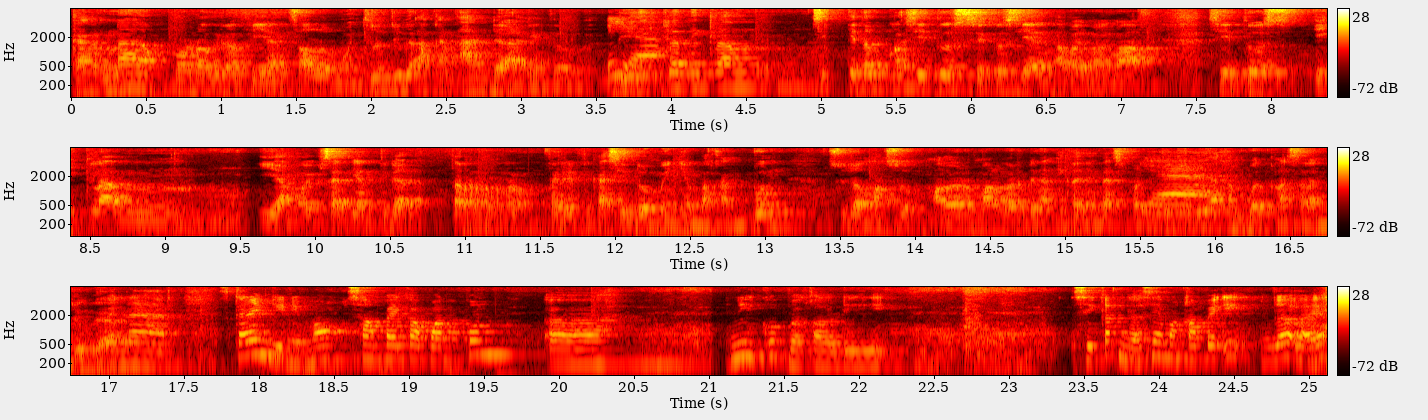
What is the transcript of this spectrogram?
karena pornografi yang selalu muncul juga akan ada gitu. Di Iya. iklan-iklan kita buka situs-situs yang apa maaf, maaf situs iklan yang website yang tidak terverifikasi domainnya bahkan pun sudah masuk malware-malware dengan iklan-iklan seperti itu. Iya. jadi akan buat penasaran juga. Benar. Sekarang gini mau sampai kapan pun eh ini gue bakal di sikat nggak sih sama KPI enggak lah ya.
